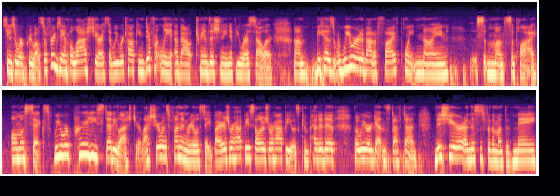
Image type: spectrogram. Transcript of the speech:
seems to work pretty well. So, for example, last year I said we were talking differently about transitioning if you were a seller, um, because we were at about a five point nine month supply, almost six. We were pretty steady last year. Last year was fun in real estate. Buyers were happy, sellers were happy. It was competitive, but we were getting stuff done. This year, and this is for the month of May,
